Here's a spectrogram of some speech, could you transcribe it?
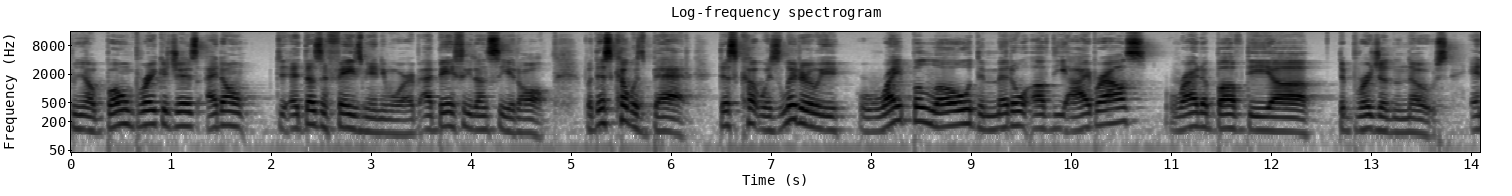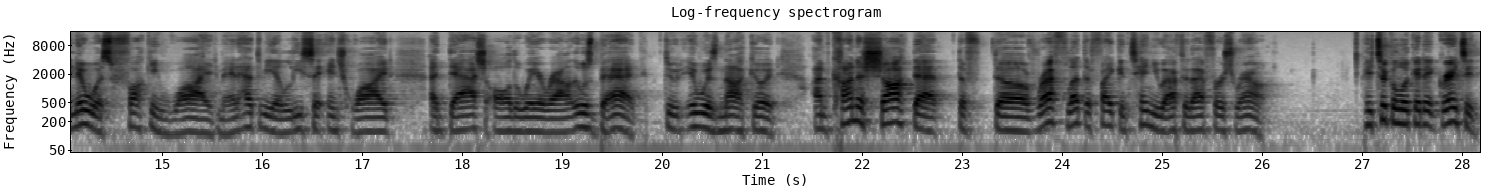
you know bone breakages, I don't it doesn't phase me anymore. I basically don't see it all. But this cut was bad. This cut was literally right below the middle of the eyebrows, right above the uh, the bridge of the nose, and it was fucking wide, man. It had to be at least an inch wide, a dash all the way around. It was bad, dude. It was not good. I'm kind of shocked that the the ref let the fight continue after that first round. He took a look at it. Granted,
